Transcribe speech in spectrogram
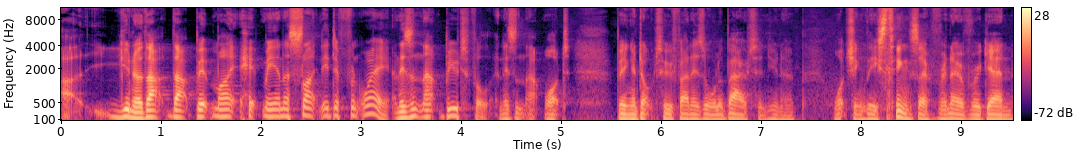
uh, you know that that bit might hit me in a slightly different way and isn't that beautiful and isn't that what being a doctor who fan is all about and you know watching these things over and over again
